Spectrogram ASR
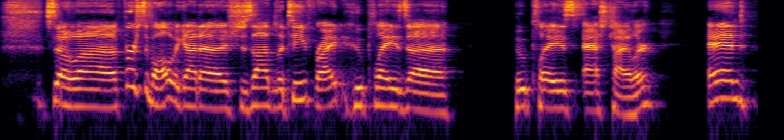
so uh, first of all, we got uh, Shazad Latif, right, who plays uh, who plays Ash Tyler, and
